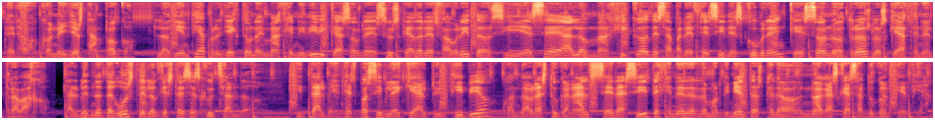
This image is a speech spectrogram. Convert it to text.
pero con ellos tampoco. La audiencia proyecta una imagen idílica sobre sus creadores favoritos y ese halo mágico desaparece si descubren que son otros los que hacen el trabajo. Tal vez no te guste lo que estés escuchando. Y tal vez es posible que al principio, cuando abras tu canal, ser así te genere remordimientos, pero no hagas caso a tu conciencia.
